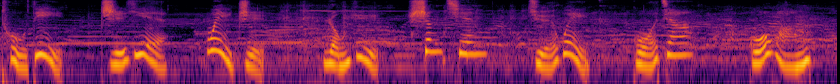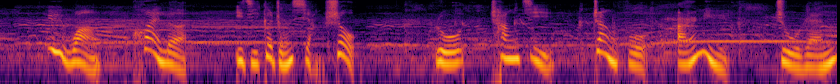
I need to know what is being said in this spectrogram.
土地、职业、位置、荣誉、升迁、爵位、国家、国王、欲望、快乐，以及各种享受，如娼妓、丈夫、儿女、主人、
